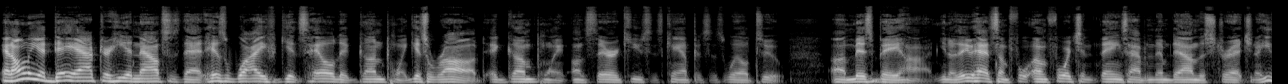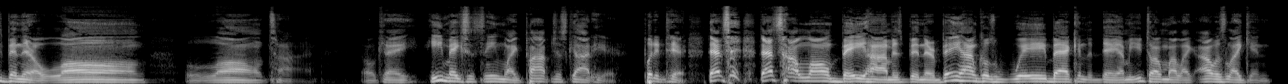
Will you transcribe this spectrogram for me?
And only a day after he announces that, his wife gets held at gunpoint, gets robbed at gunpoint on Syracuse's campus as well too. Uh, Miss Boeheim, you know they've had some for- unfortunate things happen to them down the stretch. You know he's been there a long, long time. Okay, he makes it seem like Pop just got here. Put it there. That's that's how long Boeheim has been there. Boeheim goes way back in the day. I mean, you talking about like I was like in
